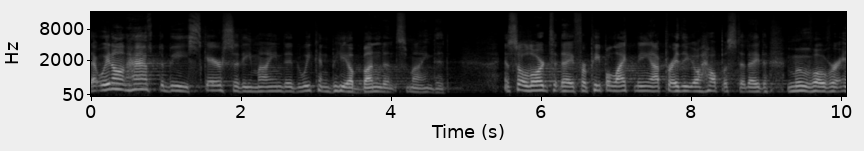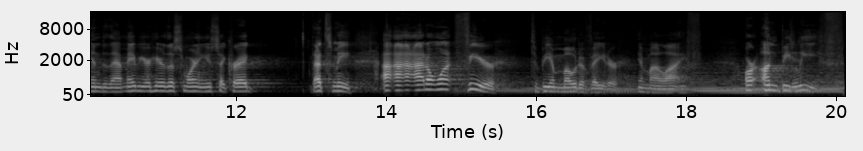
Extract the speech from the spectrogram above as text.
That we don't have to be scarcity minded, we can be abundance minded. And so, Lord, today, for people like me, I pray that you'll help us today to move over into that. Maybe you're here this morning, you say, Craig, that's me. I, I, I don't want fear to be a motivator in my life, or unbelief,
